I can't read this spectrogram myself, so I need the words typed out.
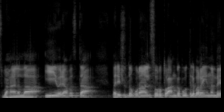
സുബാനല്ല ഈ ഒരു അവസ്ഥ പരിശുദ്ധ ഖുറാൻ സുഹൃത്തു അങ്കബൂത്തിൽ പറയുന്നുണ്ട്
